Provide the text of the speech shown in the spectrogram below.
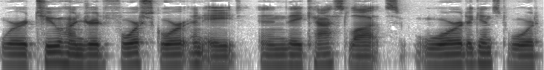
were two hundred fourscore and eight, and they cast lots, ward against ward,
